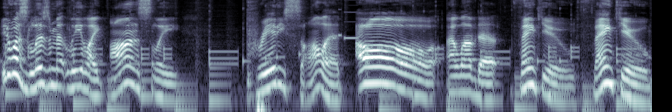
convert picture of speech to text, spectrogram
It was legitimately, like, honestly, pretty solid. Oh, I loved it. Thank you. Thank you.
